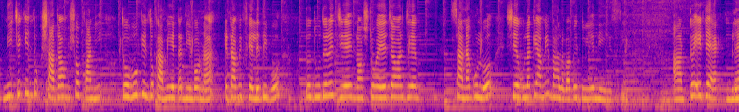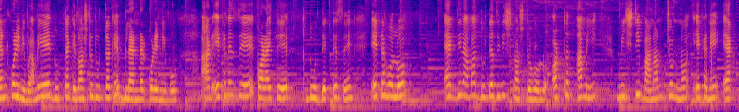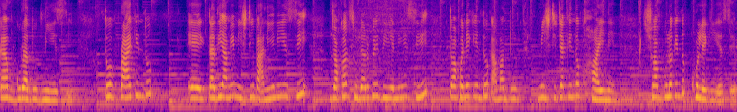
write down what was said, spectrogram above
নিচে কিন্তু সাদা অংশ পানি তবু কিন্তু আমি এটা নিব না, এটা আমি ফেলে দিব। তো দুধের যে নষ্ট হয়ে যাওয়ার যে ছানাগুলো, সেগুলোকে আমি ভালোভাবে ধুয়ে নিয়েছি। আর তো এটা ব্ল্যান্ড করে নিব। আমি এই দুধটাকে, নষ্ট দুধটাকে ব্ল্যান্ডার করে নিব। আর এখানে যে কড়াইতে দুধ দেখতেছেন, এটা হলো একদিন আমার দুইটা জিনিস নষ্ট হলো। অর্থাৎ আমি মিষ্টি বানানোর জন্য এখানে এক কাপ গুঁড়া দুধ নিয়েছি। তো প্রায় কিন্তু এইটা দিয়ে আমি মিষ্টি বানিয়ে নিয়েছি। যখন চুলার উপরে দিয়ে নিয়েছি, তখনই কিন্তু আমার দুধ মিষ্টিটা কিন্তু হয়নি। সবগুলো কিন্তু খুলে গিয়েছে।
